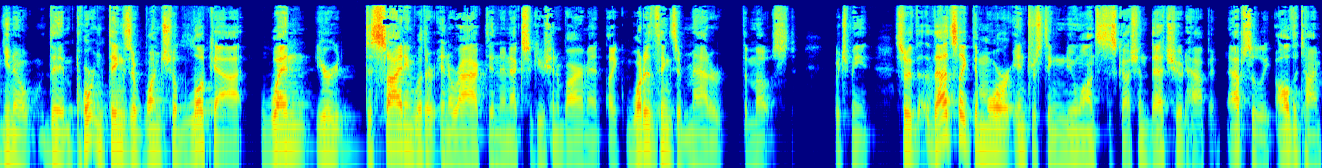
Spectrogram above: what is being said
you know the important things that one should look at when you're deciding whether interact in an execution environment like what are the things that matter the most which mean so th- that's like the more interesting, nuanced discussion that should happen absolutely all the time,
